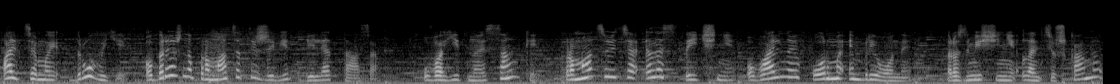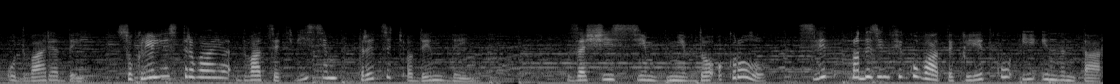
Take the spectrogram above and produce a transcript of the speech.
пальцями другої обережно промацати живіт біля таза. У вагітної самки промацуються еластичні овальної форми ембріони, розміщені ланцюжками у два ряди. Сукрільність триває 28-31 день. За 6-7 днів до окролу слід продезінфікувати клітку і інвентар.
